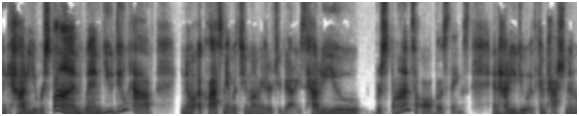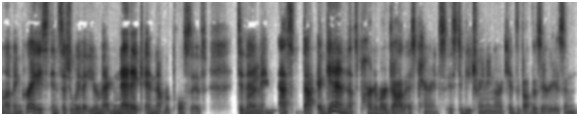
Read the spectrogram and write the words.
Like how do you respond when you do have you know a classmate with two mommies or two daddies how do you respond to all those things and how do you do it with compassion and love and grace in such a way that you're magnetic and not repulsive to them right. and that's that again that's part of our job as parents is to be training our kids about those areas and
